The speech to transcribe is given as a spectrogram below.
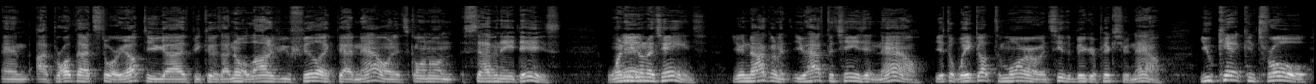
and I brought that story up to you guys because I know a lot of you feel like that now, and it's gone on seven, eight days. When are you going to change? You're not going to. You have to change it now. You have to wake up tomorrow and see the bigger picture now. You can't control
